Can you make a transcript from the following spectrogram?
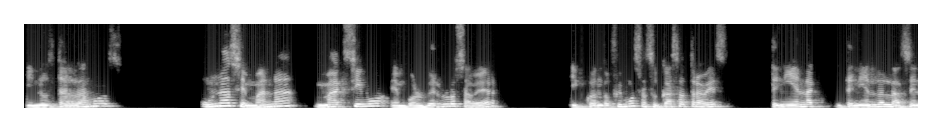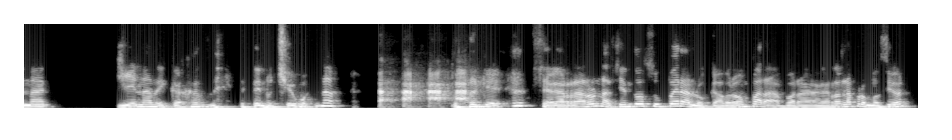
y nos tardamos una semana máximo en volverlos a ver. Y cuando fuimos a su casa otra vez, tenían la, tenían la, la cena llena de cajas de, de Nochebuena, porque se agarraron haciendo súper a lo cabrón para, para agarrar la promoción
